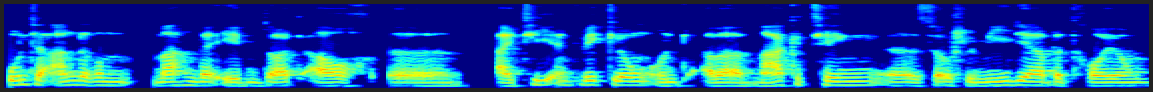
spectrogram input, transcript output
Unter anderem machen wir eben dort auch äh, IT-Entwicklung und aber Marketing, äh, Social Media Betreuung.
